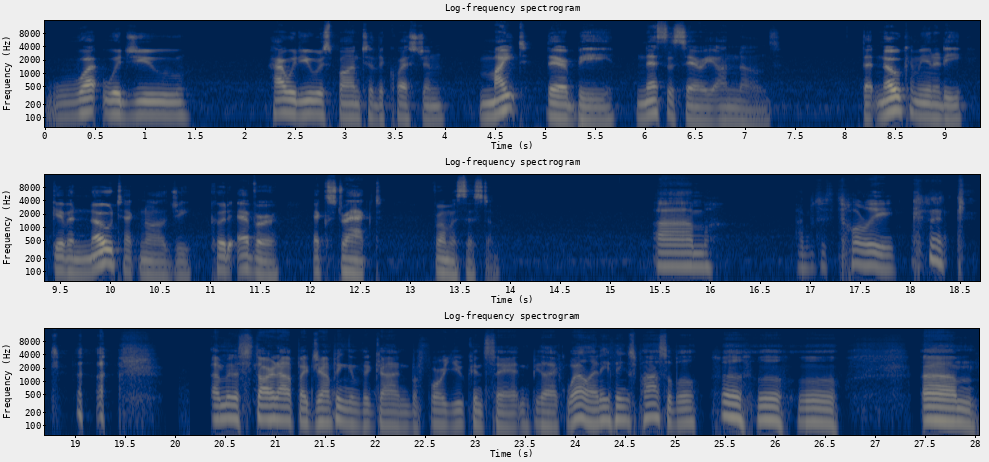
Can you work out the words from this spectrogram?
What would you how would you respond to the question might there be necessary unknowns that no community, given no technology, could ever extract from a system? Um, I'm just totally. I'm going to start out by jumping in the gun before you can say it and be like, well, anything's possible. um,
